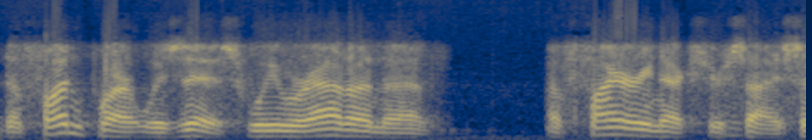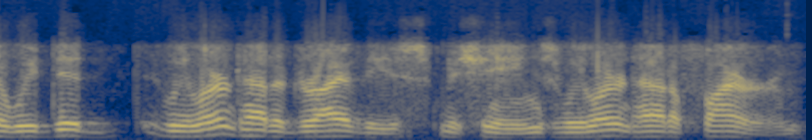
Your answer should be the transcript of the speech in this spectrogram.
The fun part was this: we were out on a a firing exercise. So we did we learned how to drive these machines. We learned how to fire them.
